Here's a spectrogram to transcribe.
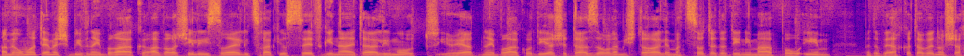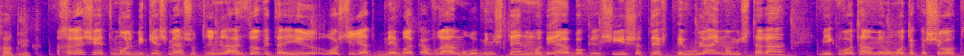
המהומות אמש בבני ברק, הרב הראשי לישראל יצחק יוסף גינה את האלימות. עיריית בני ברק הודיעה שתעזור למשטרה למצות את הדין עם הפורעים. מדווח כתבנו שחר גליק. אחרי שאתמול ביקש מהשוטרים לעזוב את העיר, ראש עיריית בני ברק אברהם רובינשטיין מודיע הבוקר שישתף פעולה עם המשטרה בעקבות המהומות הקשות.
